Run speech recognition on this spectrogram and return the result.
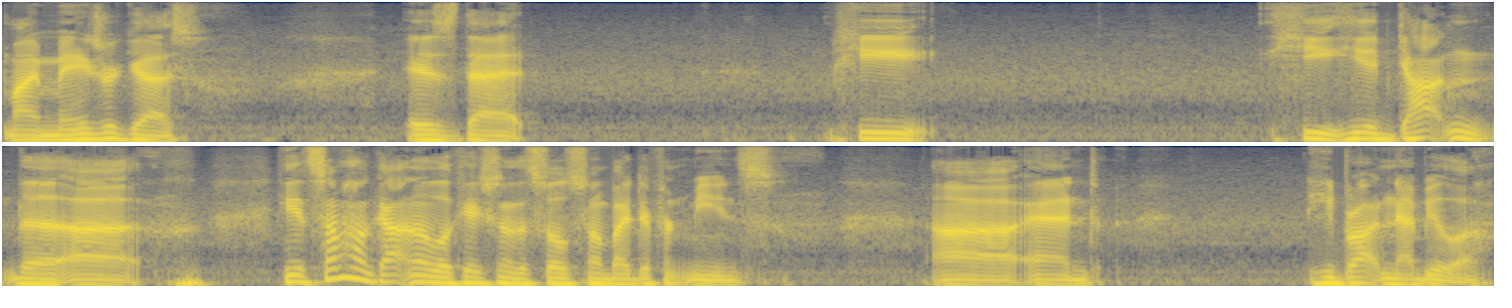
my major guess, is that he he he had gotten the uh, he had somehow gotten the location of the soul stone by different means, uh, and he brought Nebula,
